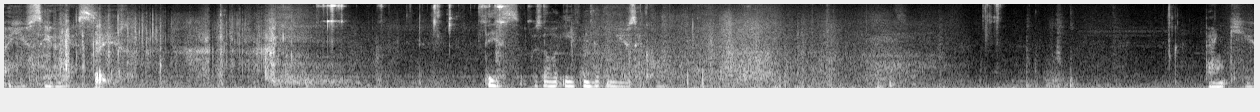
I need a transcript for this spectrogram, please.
Are you serious? This was our evening at the musical. Thank you.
